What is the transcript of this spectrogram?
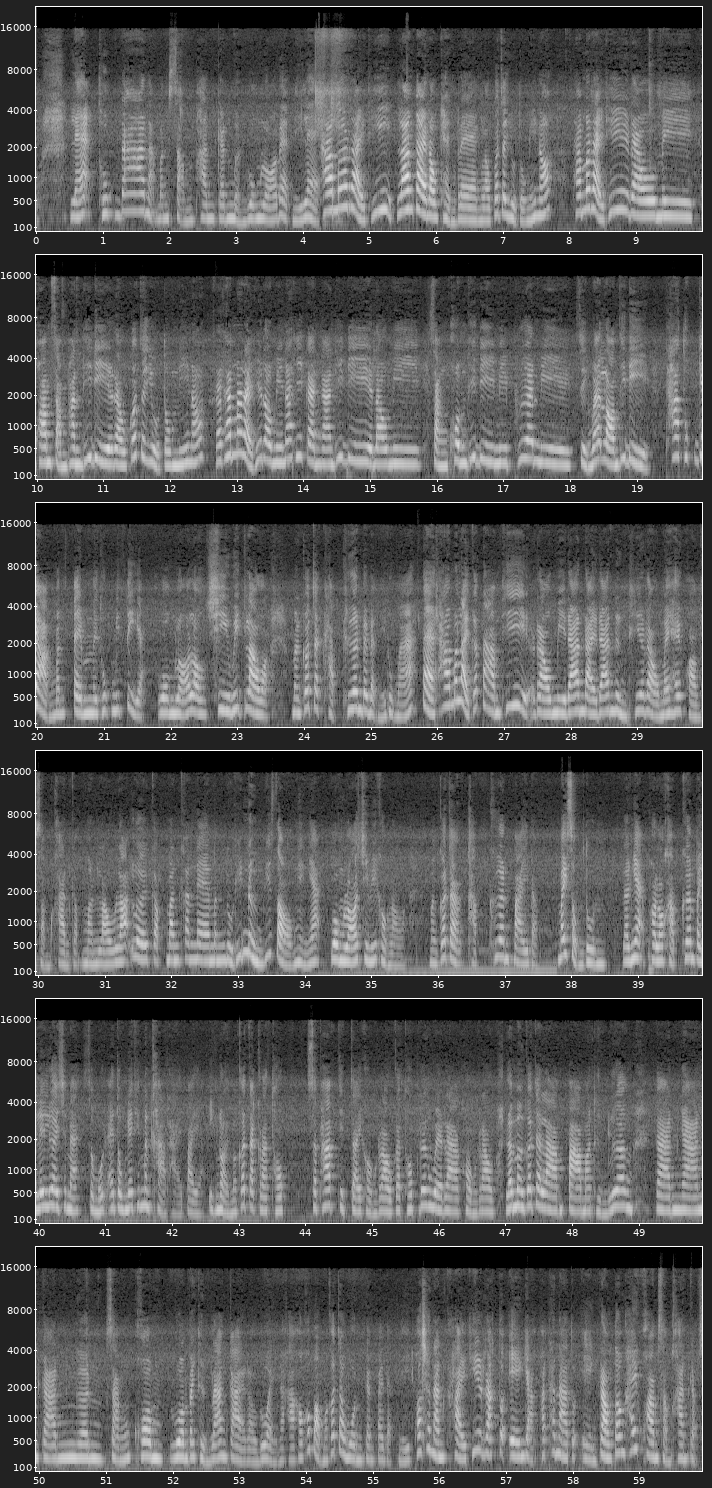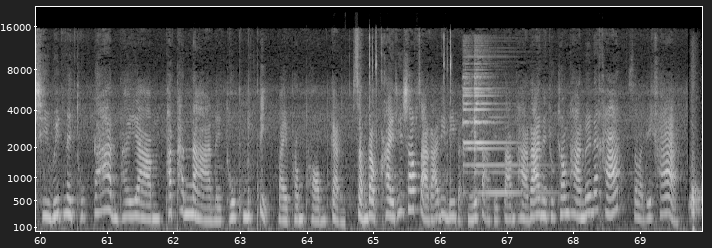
และทุกด้านอะมันสัมพันธ์กันเหมือนวงล้อแบบนี้แหละ ถ้าเมื่อไหร่ที่ร่างกายเราแข็งแรงเราก็จะอยู่ตรงนี้เนาะ ถ้าเมื่อไหร่ที่เรามีความสัมพันธ์ที่ดีเราก็จะอยู่ตรงนี้เนาะแล้วถ้าเมื่อไหร่ที่เรามีหน้าที่การงานที่ดี เรามีสังคมที่ดี มีเพื่อนมีสิ่งแวดล้อมที่ดี ถ้าทุกอย่างมันเต็มในทุกมิติอะวงล้อเราชีวิตเราอะมันก็จะขับเคลื่อนไปแบบนี้ถูกไหมแต่ถ้าเมื่อไหร่ก็ตามที่เรามีด้านใดด้านหนึ่งที่เราไม่ให้ความสำคัญกับมันเราละเลยกับมันคะแนนมันอยู่ที่หนึ่งที่สองอย่างเงี้ยวงล้อชีวิตของเราอะมันก็จะขับเคลื่อนไปแบบ ไม่สมดุล แล้วเนี่ยพอเราขับเคลื่อนไปเรื่อยๆใช่ไหมสมมติไอ้ตรงเนี้ยที่มันขาดหายไปอะอีกหน่อยมันก็จะกระทบ สภาพจิตใจของเรากระทบเรื่องเวลาของเรา แล้วมันก็จะลามปามมาถึงเรื่อง การงานการเงินสังคมรวมไปถึงร่างกายเราด้วยนะคะเขาก็บอกมันก็จะวนกันไปแบบนี้ เพราะฉะนั้นใครที่รักตัวเองอยากพัฒนาตัวเอง เราต้องให้ความสำคัญกับชีวิตในทุกด้านพยายามพัฒนาในทุกมิติไปพร้อม ๆ กันสำหรับใครที่ชอบสาระดีๆ แบบนี้ฝากติดตามทาร่าในทุกช่องทางด้วยนะคะ สวัสดีค่ะ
